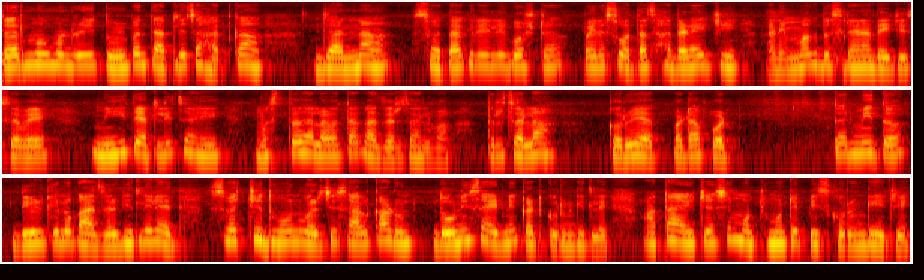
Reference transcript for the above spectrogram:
तर मग मंडळी तुम्ही पण त्यातलेच आहात का? ज्यांना स्वतः केलेली गोष्ट पहिले स्वतःच हादडायची आणि मग दुसऱ्यांना द्यायची सवय मीही त्यातलीच आहे. मस्त झाला होता गाजरचा हलवा तर चला करूयात पटापट. तर मी तर दीड किलो गाजर घेतलेले आहेत. स्वच्छ धुवून वरची साल काढून दोन्ही साईडने कट करून घेतले. आता याचे असे मोठे मोठे पीस करून घ्यायचे.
